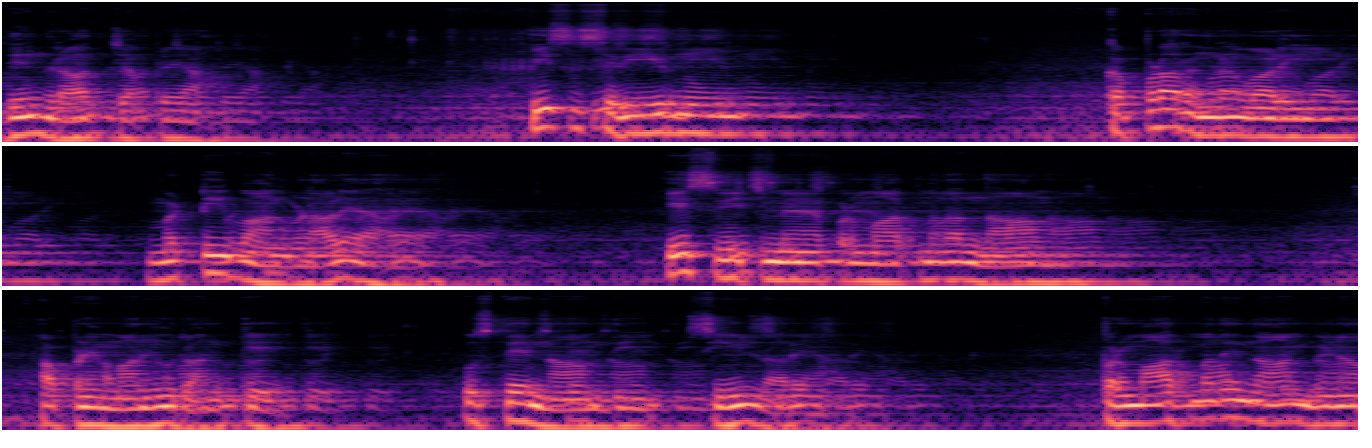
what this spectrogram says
ਦਿਨ ਰਾਤ ਜਪ ਰਿਹਾ ਹਾਂ। ਇਸ ਸਰੀਰ ਨੂੰ ਕੱਪੜਾ ਰੰਗਣ ਵਾਲੀ ਮੱਟੀ ਵਾਂਗ ਬਣਾ ਲਿਆ ਹੈ। ਇਸ ਵਿੱਚ ਮੈਂ ਪ੍ਰਮਾਤਮਾ ਦਾ ਨਾਮ ਆਪਣੇ ਮਨ ਨੂੰ ਰੰਗ ਕੇ ਉਸ ਦੇ ਨਾਮ ਦੀ ਸੀਣ ਲਾ ਰਿਹਾ ਹਾਂ। ਪਰਮਾਤਮਾ ਦੇ ਨਾਮ ਬਿਨਾ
